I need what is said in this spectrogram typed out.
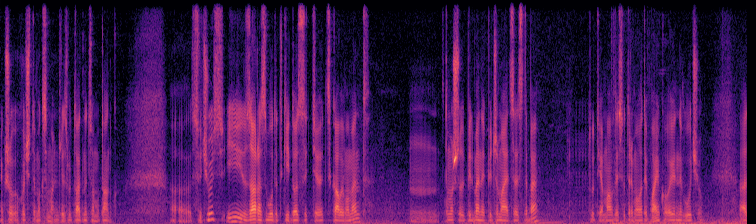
якщо ви хочете максимальний результат на цьому танку. Е, Свічусь, і зараз буде такий досить цікавий момент. Тому що під мене піджимається СТБ. Тут я мав десь отримувати пайку, але він не влучив. Е,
